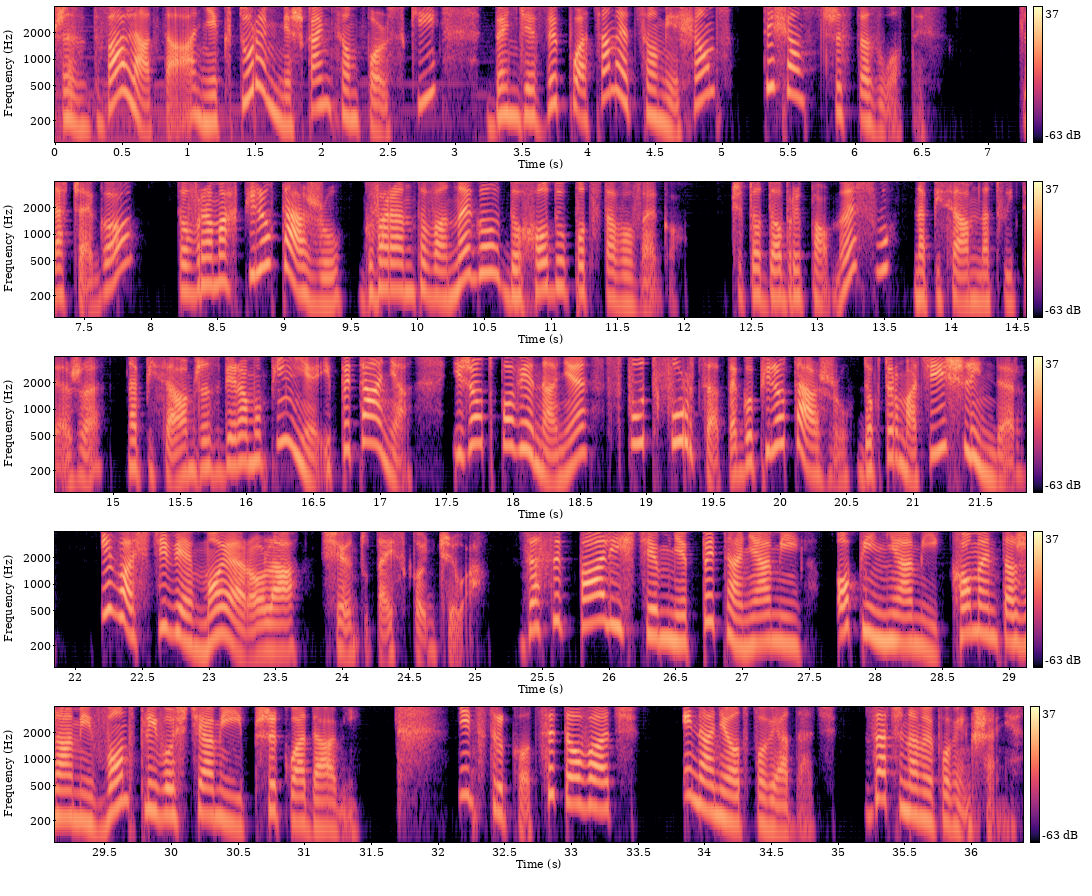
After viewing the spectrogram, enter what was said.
Przez dwa lata niektórym mieszkańcom Polski będzie wypłacane co miesiąc 1300 zł. Dlaczego? To w ramach pilotażu gwarantowanego dochodu podstawowego. Czy to dobry pomysł? Napisałam na Twitterze. Napisałam, że zbieram opinie i pytania i że odpowie na nie współtwórca tego pilotażu, dr Maciej Schlinder. I właściwie moja rola się tutaj skończyła. Zasypaliście mnie pytaniami, opiniami, komentarzami, wątpliwościami i przykładami. Nic tylko cytować i na nie odpowiadać. Zaczynamy powiększenie.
